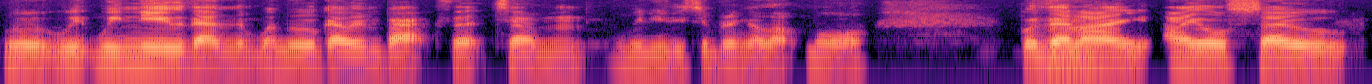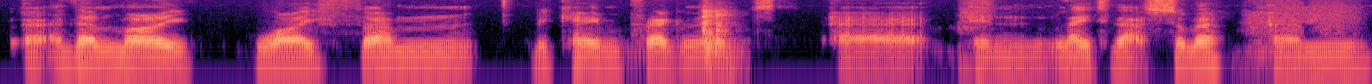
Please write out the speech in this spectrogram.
we, we knew then that when we were going back that um, we needed to bring a lot more. But then mm. I I also uh, then my wife um, became pregnant uh, in later that summer, um,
